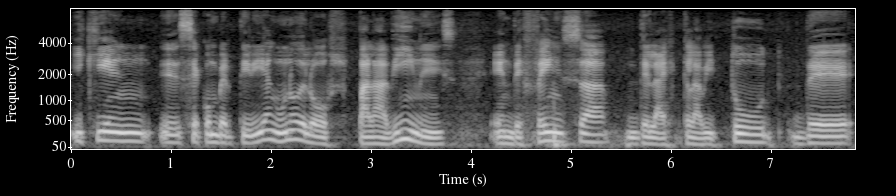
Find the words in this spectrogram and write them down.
y quien eh, se convertiría en uno de los paladines en defensa de la esclavitud de,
